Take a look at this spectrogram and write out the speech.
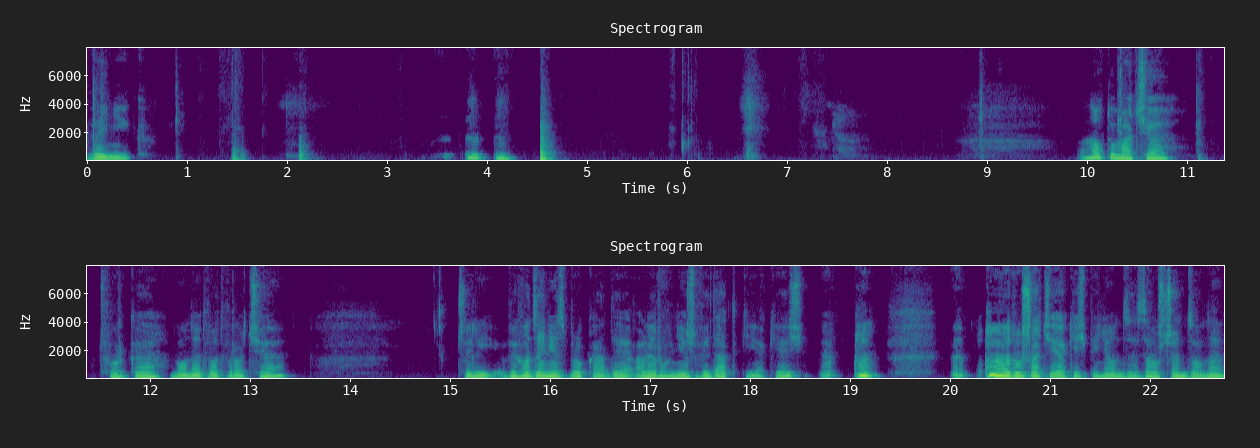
wynik. No tu macie czwórkę monet w odwrocie, czyli wychodzenie z blokady, ale również wydatki jakieś. Ruszacie jakieś pieniądze zaoszczędzone.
